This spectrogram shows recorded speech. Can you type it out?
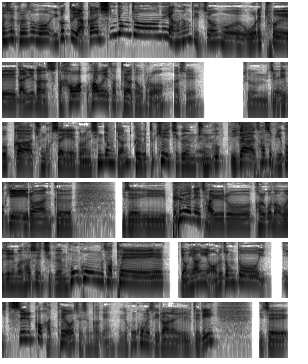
사실 그래서 뭐 이것도 약간 신경전의 양상도 있죠. 뭐 올해 초에 난리가 났었다 하와, 화웨이 사태와 더불어 사실 좀 이제 네. 미국과 중국 사이의 그런 신경전 그리고 특히 지금 음. 중국 이가 사실 미국이 이러한 그 이제 이 표현의 자유로 걸고 넘어지는 건 사실 지금 홍콩 사태의 영향이 어느 정도 있, 있을 것 같아요 제 생각엔 이제 홍콩에서 일어나는 일들이 이제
